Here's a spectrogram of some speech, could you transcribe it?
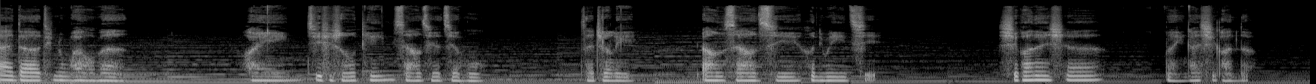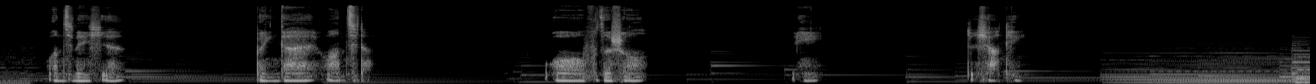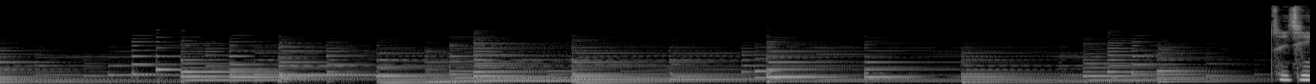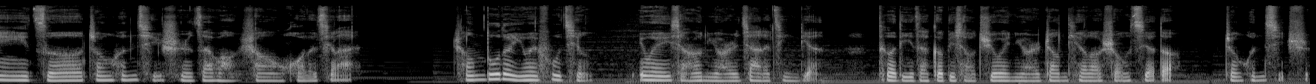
亲爱的听众朋友们，欢迎继续收听小七的节目。在这里，让小七和你们一起习惯那些本应该习惯的，忘记那些本应该忘记的。我负责说，你只需要听。最近一则征婚启事在网上火了起来。成都的一位父亲，因为想让女儿嫁得近点，特地在隔壁小区为女儿张贴了手写的征婚启事。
